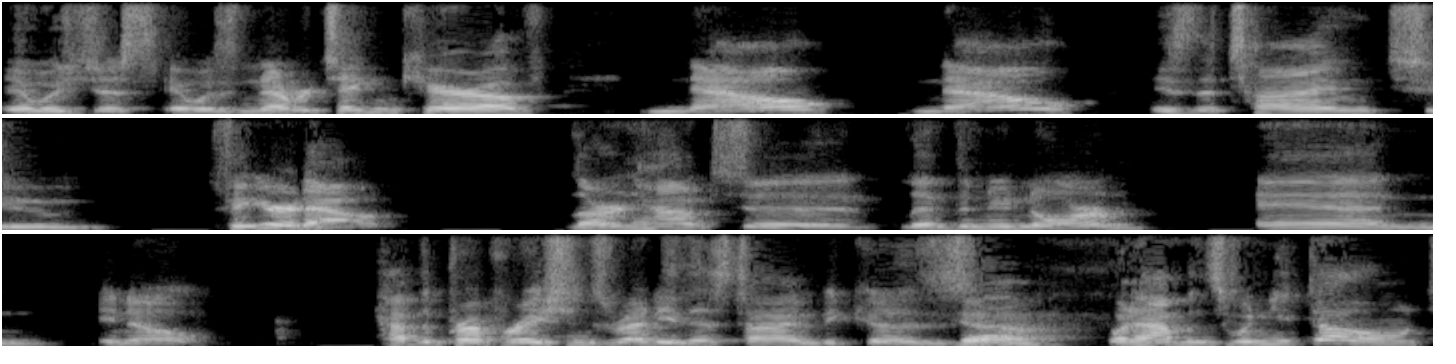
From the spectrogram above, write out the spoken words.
It was just, it was never taken care of. Now, now is the time to figure it out, learn how to live the new norm, and you know, have the preparations ready this time because Yeah. what happens when you don't?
